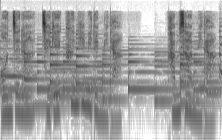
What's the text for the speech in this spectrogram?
언제나 제게 큰 힘이 됩니다. 감사합니다.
